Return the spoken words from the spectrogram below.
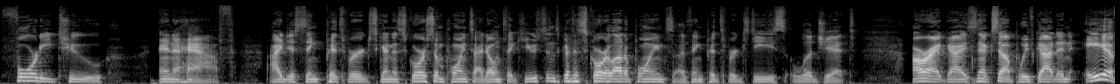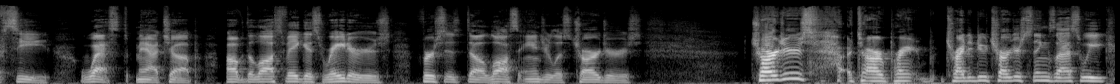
42 and a half. I just think Pittsburgh's going to score some points. I don't think Houston's going to score a lot of points. I think Pittsburgh's D's legit. All right, guys, next up, we've got an AFC West matchup of the Las Vegas Raiders versus the Los Angeles Chargers. Chargers are tried to do Chargers things last week.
